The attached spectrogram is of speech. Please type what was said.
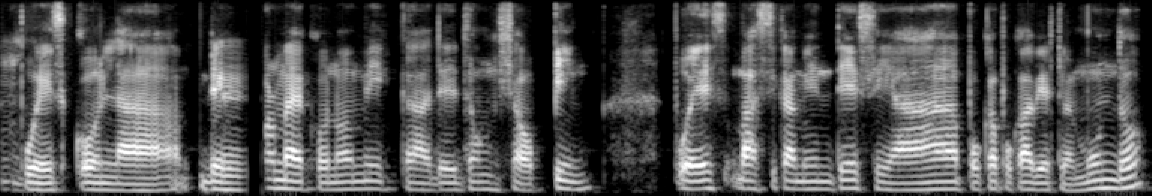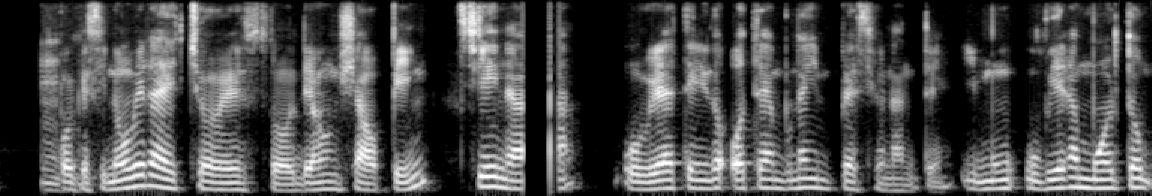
Mm, pues con la reforma económica de Deng Xiaoping, pues básicamente se ha poco a poco abierto el mundo, porque si no hubiera hecho eso Deng Xiaoping, China hubiera tenido otra hambruna impresionante y mu- hubiera muerto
